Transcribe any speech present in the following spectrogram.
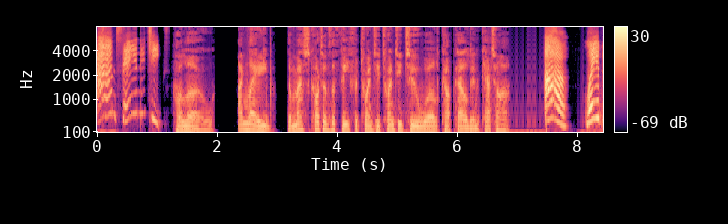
I'm Sandy Cheeks. Hello. I'm La'eeb, the mascot of the FIFA 2022 World Cup held in Qatar. Ah, La'eeb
